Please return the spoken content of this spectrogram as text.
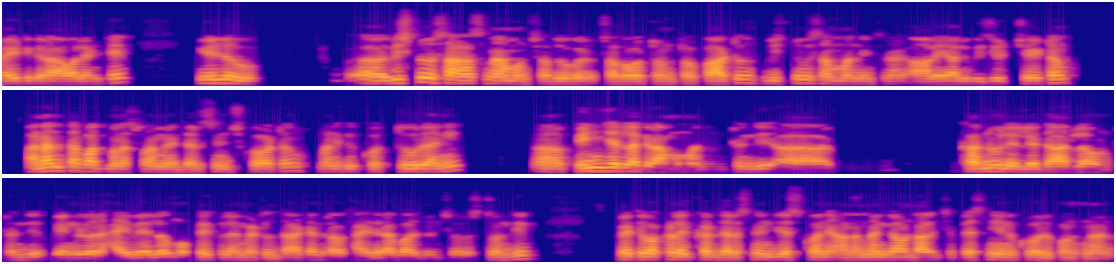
బయటికి రావాలంటే వీళ్ళు విష్ణు సహస్రనామం చదువు చదవటంతో పాటు విష్ణువుకి సంబంధించిన ఆలయాలు విజిట్ చేయటం అనంత పద్మన స్వామిని దర్శించుకోవటం మనకి కొత్తూరు అని పెంజర్ల గ్రామం అని ఉంటుంది. ఆ, కర్నూలు వెళ్ళే దారిలో ఉంటుంది. బెంగళూరు హైవేలో ముప్పై కిలోమీటర్లు దాటిన తర్వాత హైదరాబాద్ నుంచి వస్తుంది. ప్రతి ఒక్కళ్ళు ఇక్కడ దర్శనం చేసుకొని ఆనందంగా ఉండాలని చెప్పేసి నేను కోరుకుంటున్నాను.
